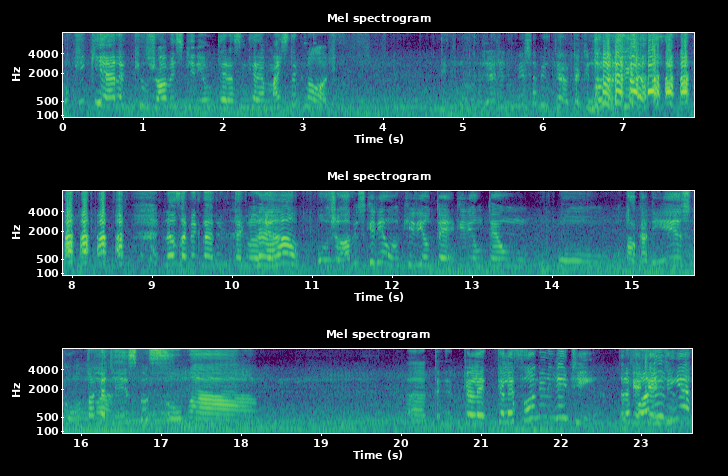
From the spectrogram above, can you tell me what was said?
o que que era que os jovens queriam ter, assim, que era mais tecnológico? Tecnologia, a gente nem sabia o que era tecnologia. Não sabia que era te- tecnologia. Não, os jovens queriam, queriam ter, queriam ter um, um toca-disco, Um toca-discos. uma. ah, te- tele- telefone ninguém tinha. Porque Telefone- quem tinha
